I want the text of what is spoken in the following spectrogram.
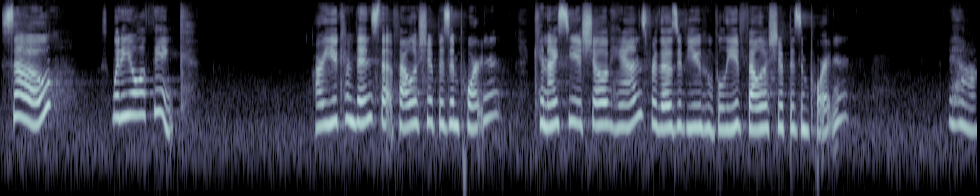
So, what do you all think? Are you convinced that fellowship is important? Can I see a show of hands for those of you who believe fellowship is important? Yeah.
